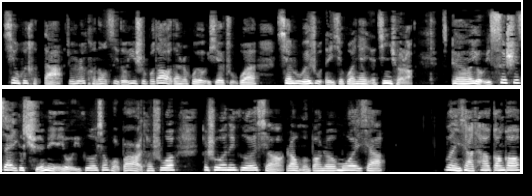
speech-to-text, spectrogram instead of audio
性会很大，就是可能我自己都意识不到，但是会有一些主观先入为主的一些观念已经进去了。嗯，有一次是在一个群里，有一个小伙伴儿，他说，他说那个想让我们帮着摸一下。问一下他刚刚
